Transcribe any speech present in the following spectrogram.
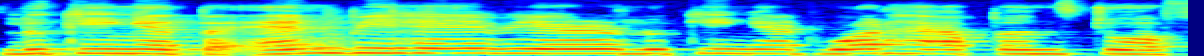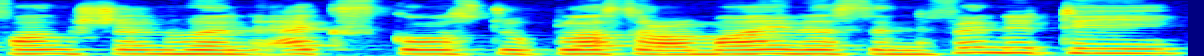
looking at the end behavior, looking at what happens to a function when x goes to plus or minus infinity,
